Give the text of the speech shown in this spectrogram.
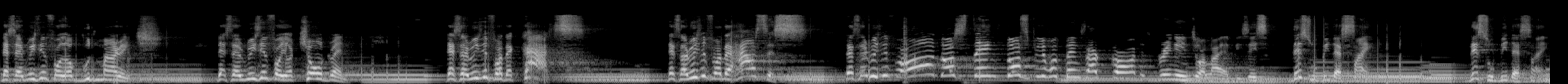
There's a reason for your good marriage. There's a reason for your children. There's a reason for the cars. There's a reason for the houses. There's a reason for all those things, those beautiful things that God is bringing into your life. He says, This will be the sign. This will be the sign.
